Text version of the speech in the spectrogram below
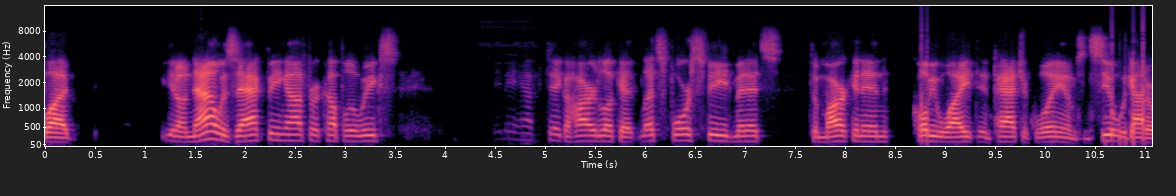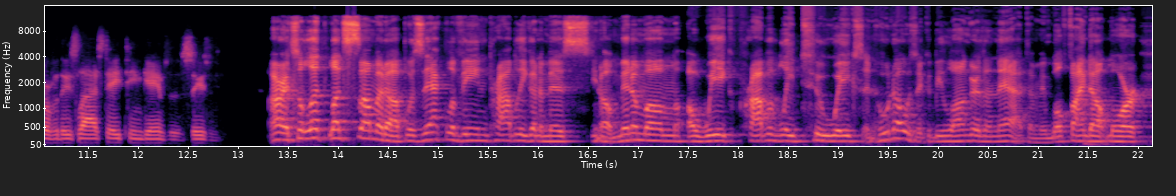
But you know, now with Zach being out for a couple of weeks, they may have to take a hard look at let's force feed minutes to Markkanen, Coby White, and Patrick Williams and see what we got over these last 18 games of the season. All right, so let let's sum it up. Was Zach LaVine probably going to miss, you know, minimum a week, probably two weeks, and who knows? It could be longer than that. I mean, we'll find out more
